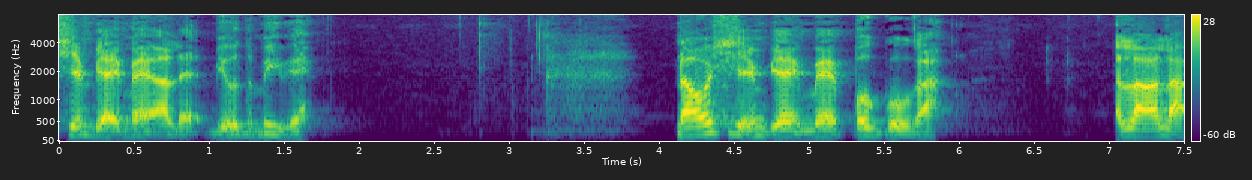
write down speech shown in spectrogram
ရှင်ပြိုင်မဲ့အလည်းအမျိုးသမီးပဲ နောက်ရှင်ပြိုင်မဲ့ပုဂ္ဂိုလ်ကအလားလာ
